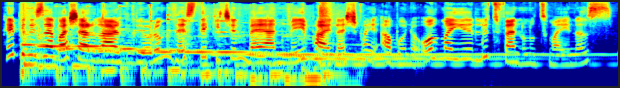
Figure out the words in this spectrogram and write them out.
Hepinize başarılar diliyorum. Destek için beğenmeyi, paylaşmayı, abone olmayı lütfen unutmayınız.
